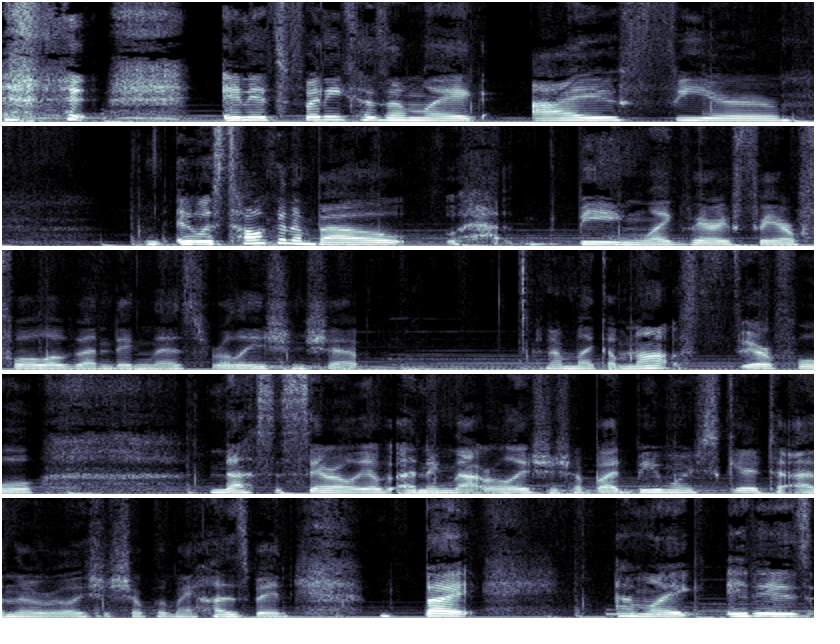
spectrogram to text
and it's funny because I'm like, I fear. It was talking about being like very fearful of ending this relationship. And I'm like, I'm not fearful necessarily of ending that relationship. I'd be more scared to end the relationship with my husband. But I'm like, it is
